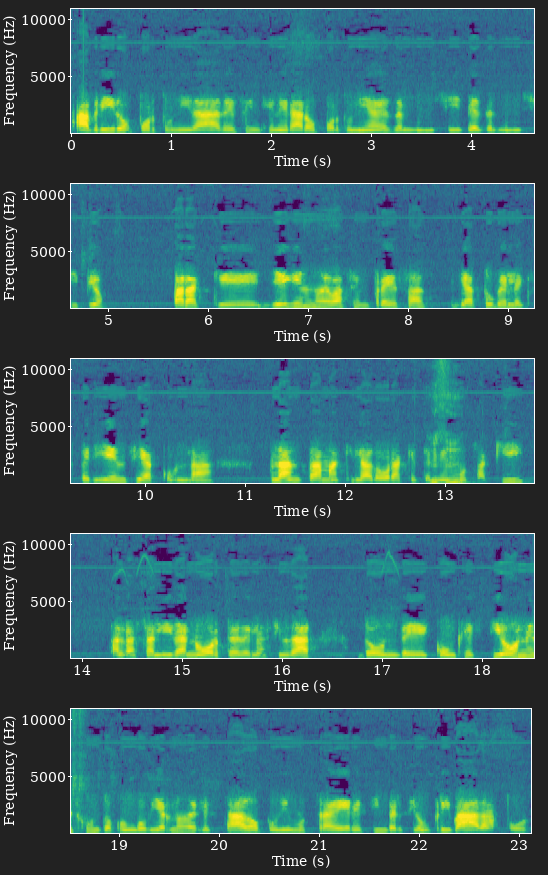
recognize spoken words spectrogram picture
abrir oportunidades, en generar oportunidades del municipio, desde el municipio para que lleguen nuevas empresas. Ya tuve la experiencia con la planta maquiladora que tenemos aquí a la salida norte de la ciudad, donde con gestiones junto con gobierno del estado pudimos traer esa inversión privada por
